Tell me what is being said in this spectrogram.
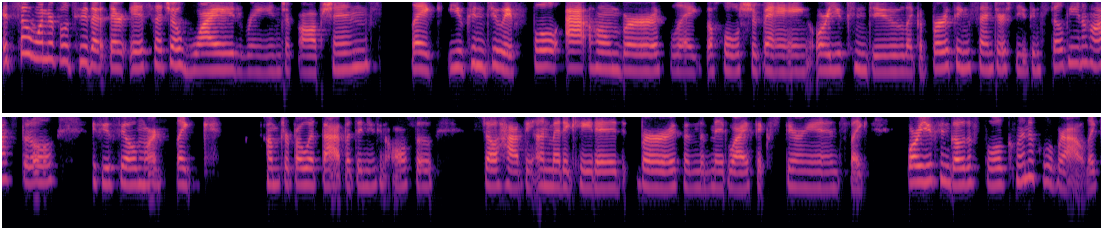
it's so wonderful too that there is such a wide range of options. Like you can do a full at-home birth, like the whole shebang, or you can do like a birthing center so you can still be in a hospital if you feel more like comfortable with that, but then you can also still have the unmedicated birth and the midwife experience like or you can go the full clinical route. Like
